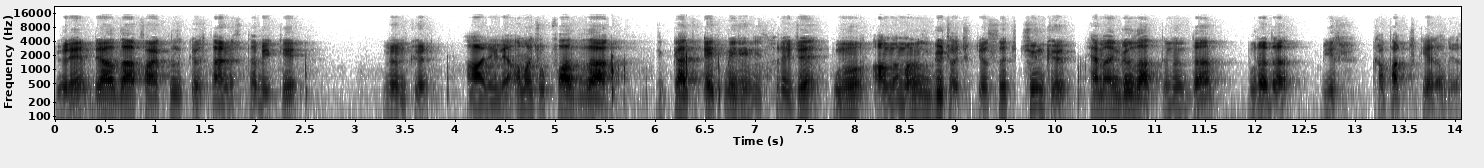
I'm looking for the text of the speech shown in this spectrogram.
göre biraz daha farklılık göstermesi tabii ki mümkün haliyle ama çok fazla dikkat etmediğiniz sürece bunu anlamanız güç açıkçası. Çünkü hemen göz attığınızda burada bir kapakçık yer alıyor.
